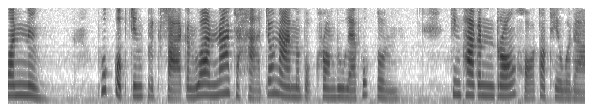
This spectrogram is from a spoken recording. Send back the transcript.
วันหนึ่ง พวกกบจึงปรึกษากันว่าน่าจะหาเจ้านายมาปกครองดูแลพวกตน จึงพากันร้องขอต่อเทวดา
